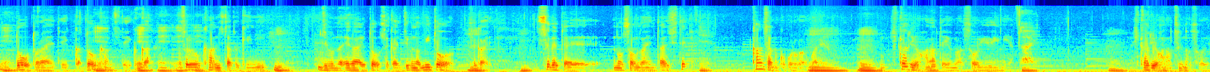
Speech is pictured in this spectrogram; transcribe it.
ええ。どう捉えていくかどう感じていくか、ええ。ええ。ええ。それを感じた時にうん。自分の描いとう世界自分の見とう世界、全ての存在に対してえ感謝の心がえ生まれる、うん。うん。光を放ていうのはそういう意味やはい。光を放つのはそういう、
